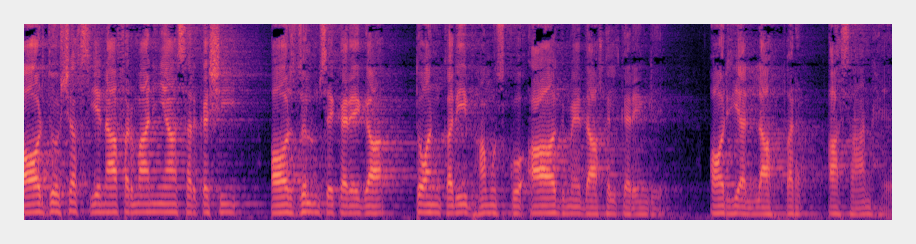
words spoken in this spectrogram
اور جو شخص یہ نافرمانیاں، سرکشی اور ظلم سے کرے گا، تو ان قریب ہم اس کو آگ میں داخل کریں گے اور یہ اللہ پر آسان ہے۔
